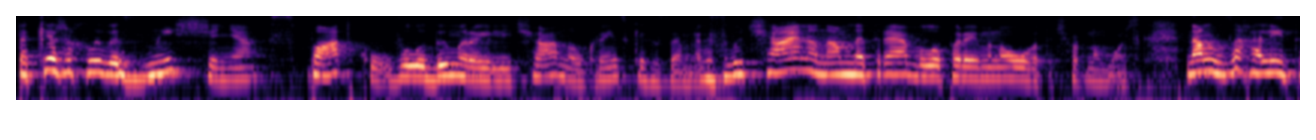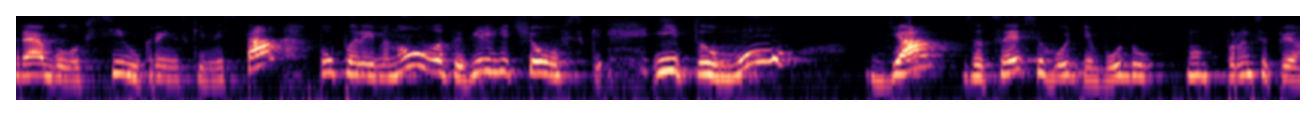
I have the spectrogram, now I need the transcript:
Таке жахливе знищення спадку Володимира Ілліча на українських землях. Звичайно, нам не треба було перейменовувати Чорноморськ. Нам взагалі треба було всі українські міста поперейменовувати в Ільгічовські. І тому я за це сьогодні буду, ну, в принципі,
